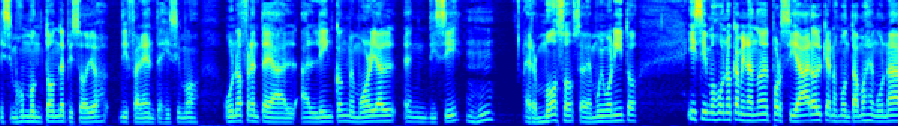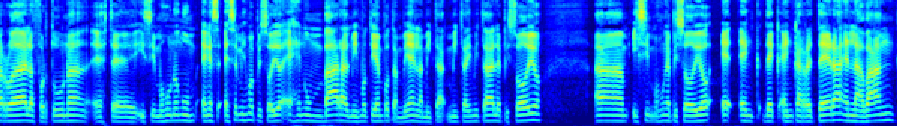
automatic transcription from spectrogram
hicimos un montón de episodios diferentes. Hicimos uno frente al, al Lincoln Memorial en DC, hermoso, se ve muy bonito. Hicimos uno caminando por Seattle, que nos montamos en una rueda de la fortuna. Este, hicimos uno en un, en ese, ese mismo episodio, es en un bar al mismo tiempo también, la mitad, mitad y mitad del episodio. Hicimos un episodio e- en, de- en carretera, en la van,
